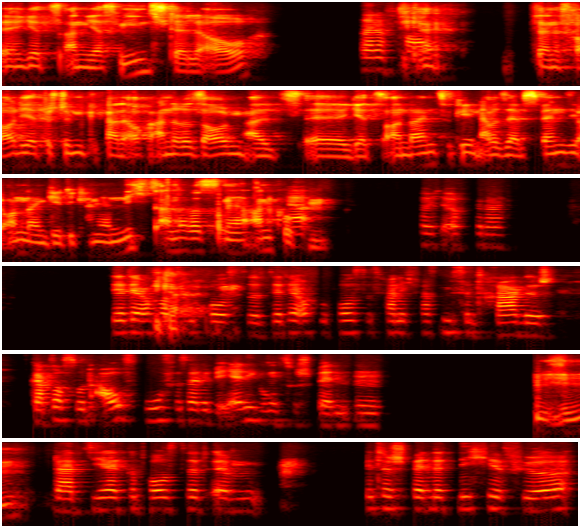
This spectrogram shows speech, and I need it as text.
äh, jetzt an Jasmins Stelle auch. Seine Frau. seine Frau, die hat bestimmt gerade auch andere Sorgen, als äh, jetzt online zu gehen. Aber selbst wenn sie online geht, die kann ja nichts anderes mehr angucken. Ja, habe ich auch gedacht. Der hat ja auch was gepostet. Der hat ja auch gepostet, das fand ich fast ein bisschen tragisch. Es gab doch so einen Aufruf, für seine Beerdigung zu spenden. Mhm. Da hat sie halt gepostet, ähm, bitte spendet nicht hierfür.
